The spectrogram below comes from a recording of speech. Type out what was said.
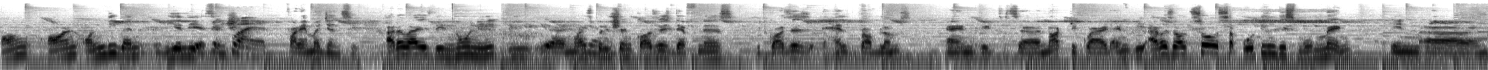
horn, horn only when really essential Required. for emergency otherwise there is no need the uh, noise Yeah. pollution causes deafness it causes health problems and it's uh, not required and we, i was also supporting this movement in uh,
